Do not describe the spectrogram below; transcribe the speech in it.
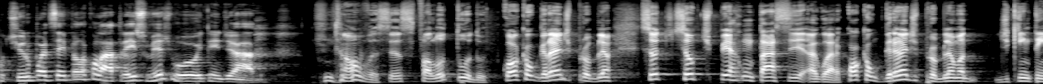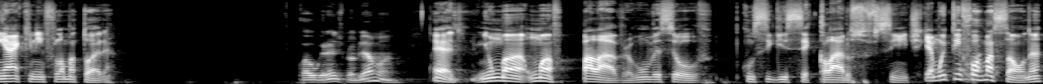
o tiro pode sair pela culatra. É isso mesmo ou eu entendi errado? Não, você falou tudo. Qual que é o grande problema? Se eu, se eu te perguntasse agora, qual que é o grande problema de quem tem acne inflamatória? Qual o grande problema? É, em uma, uma palavra, vamos ver se eu consegui ser claro o suficiente. Que é muita informação, né?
